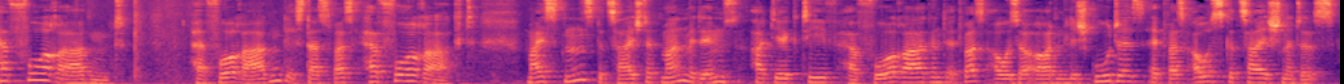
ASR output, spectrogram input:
Hervorragend. Hervorragend ist das, was hervorragt. Meistens bezeichnet man mit dem Adjektiv hervorragend etwas außerordentlich Gutes, etwas Ausgezeichnetes.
